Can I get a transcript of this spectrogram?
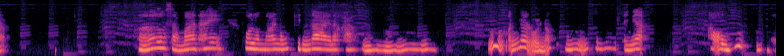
อะฮะเราสามารถให้ ผลไม้น้องกินได้นะคะ อืมอืมอันนี้อร่อยนะอืมอืมอืมไอเนี้ยเอาอืมโห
